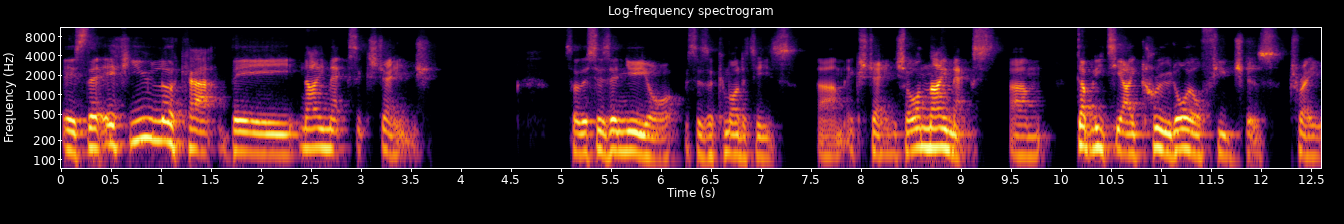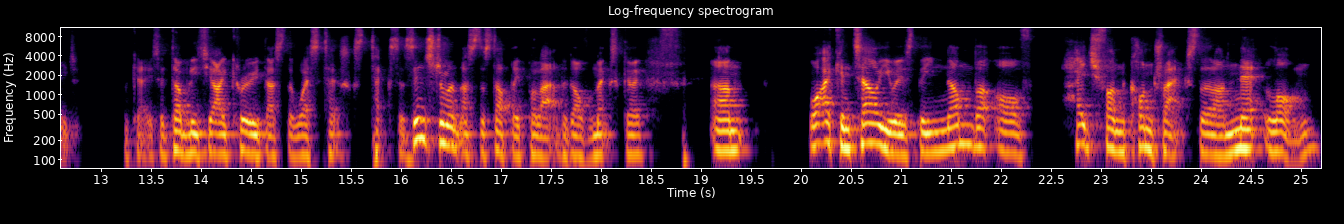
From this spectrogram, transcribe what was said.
is that if you look at the NYMEX exchange, so this is in New York. This is a commodities um, exchange. So on NYMEX, um, WTI crude oil futures trade. Okay, so WTI crude, that's the West Tex- Texas instrument. That's the stuff they pull out of the Gulf of Mexico. Um, what I can tell you is the number of hedge fund contracts that are net long.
